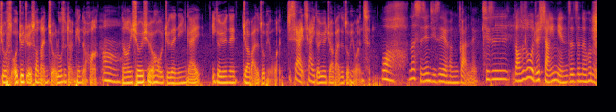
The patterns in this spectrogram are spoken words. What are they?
就是我就觉得算蛮久。如果是短片的话，嗯，然后你修一修后，我觉得你应该。一个月内就要把这作品完，就下下一个月就要把这作品完成。哇，那时间其实也很赶呢。其实老实说，我觉得想一年这真的会蛮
